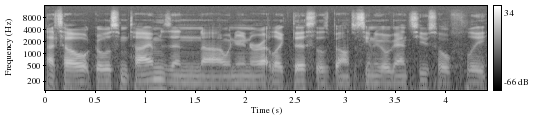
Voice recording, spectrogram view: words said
that's how it goes sometimes, and uh, when you're in a rut like this, those bounces seem to go against you, so hopefully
